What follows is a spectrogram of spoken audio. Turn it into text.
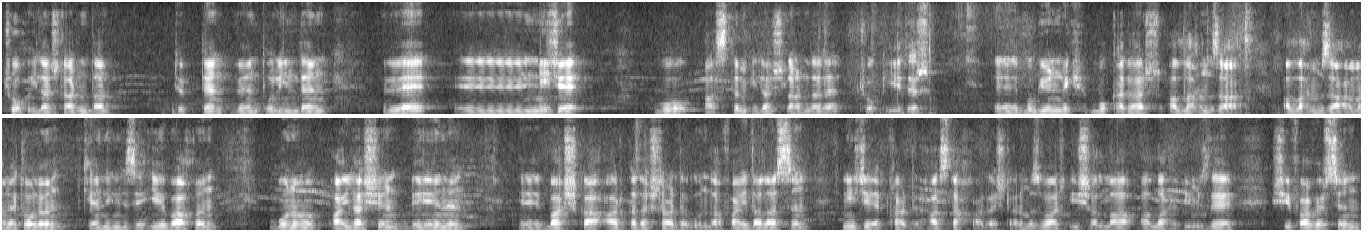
çok ilaçlarından, tüpten, ventolinden ve e, nice bu astım ilaçlarında da çok iyidir. E, bugünlük bu kadar. Allah'ınıza Allah'ımıza emanet olun. Kendinize iyi bakın. Bunu paylaşın, beğenin. E, başka arkadaşlar da bunda faydalasın. Nice hasta kardeşlerimiz var. İnşallah Allah hepimize şifa versin.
